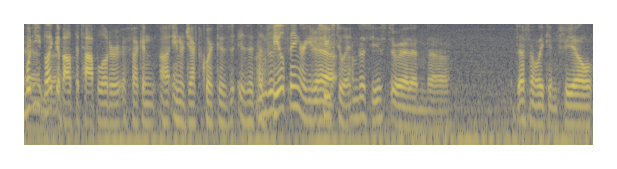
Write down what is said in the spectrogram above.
What do you like uh, about the top loader? If I can uh, interject quick, is is it the I'm feel thing, or are you just yeah, used to it? I'm just used to it, and uh, definitely can feel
